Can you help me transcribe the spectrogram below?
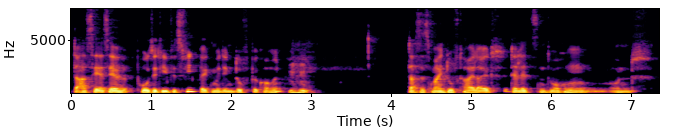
da sehr, sehr positives Feedback mit dem Duft bekommen. Mhm. Das ist mein Duft-Highlight der letzten Wochen und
